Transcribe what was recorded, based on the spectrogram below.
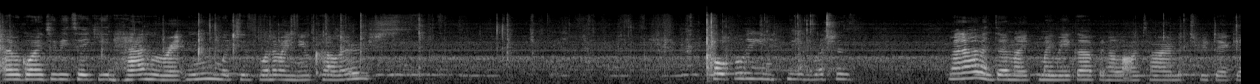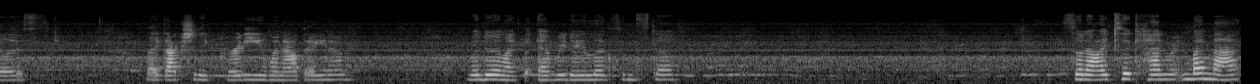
I'm going to be taking Handwritten, which is one of my new colors. Hopefully, these brushes... Man, I haven't done like my makeup in a long time. It's ridiculous like actually pretty when out there, you know. Been doing like the everyday looks and stuff. So now I took Handwritten by MAC.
